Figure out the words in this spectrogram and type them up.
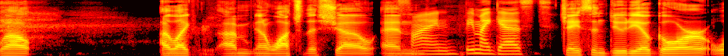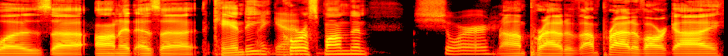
well, I like. I'm gonna watch this show, and Fine. Be my guest. Jason Dudio Gore was uh, on it as a candy correspondent. Sure. I'm proud of. I'm proud of our guy.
